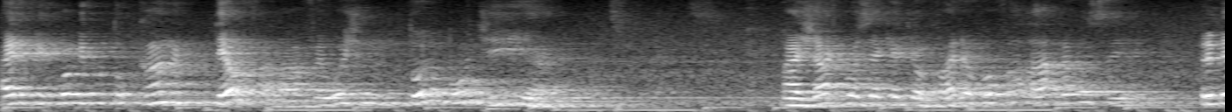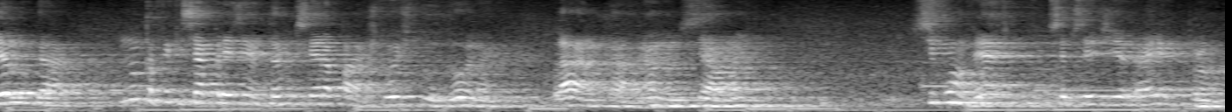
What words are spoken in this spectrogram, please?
Aí ele ficou me cutucando até eu falar. Eu falei, hoje não estou no bom dia. Mas já que você quer que eu fale, eu vou falar para você. Primeiro lugar, nunca fique se apresentando que você era pastor, estudou né? lá no caramba, não sei aonde. Se converte, você precisa de. Aí pronto.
